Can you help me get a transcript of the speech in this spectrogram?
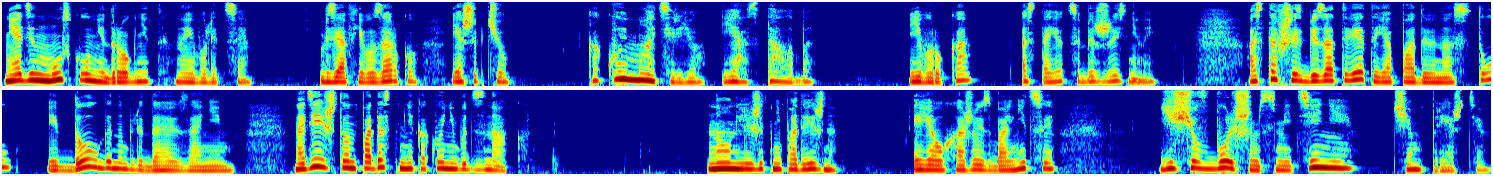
Ни один мускул не дрогнет на его лице. Взяв его за руку, я шепчу. «Какой матерью я стала бы?» Его рука остается безжизненной. Оставшись без ответа, я падаю на стул и долго наблюдаю за ним. Надеюсь, что он подаст мне какой-нибудь знак. Но он лежит неподвижно, и я ухожу из больницы еще в большем смятении, чем прежде.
